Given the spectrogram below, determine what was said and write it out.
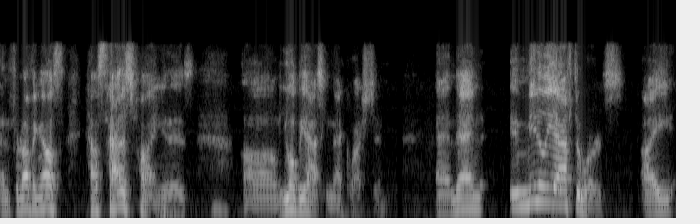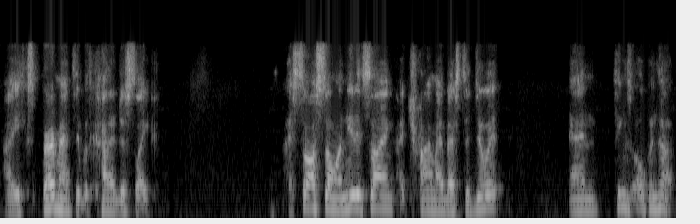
and for nothing else how satisfying it is. Um, you won't be asking that question. And then immediately afterwards i i experimented with kind of just like i saw someone needed something i try my best to do it and things opened up.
